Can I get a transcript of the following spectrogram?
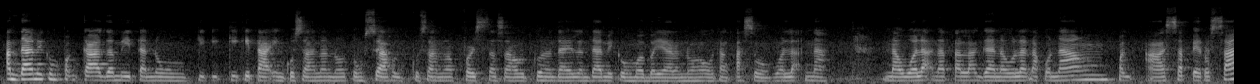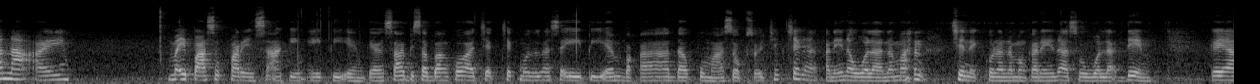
ang dami kong pagkagamitan nung kiki- kikitain ko sana no, tong sahod ko sana, first na sahod ko na dahil ang dami kong mabayaran ng mga utang. Kaso wala na nawala na talaga, nawalan ako ng pag-asa. Pero sana ay maipasok pa rin sa aking ATM. Kaya sabi sa bangko, ah, check-check mo na sa ATM, baka daw pumasok. So, check-check na. Kanina wala naman. Chinek ko na naman kanina, so wala din. Kaya,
